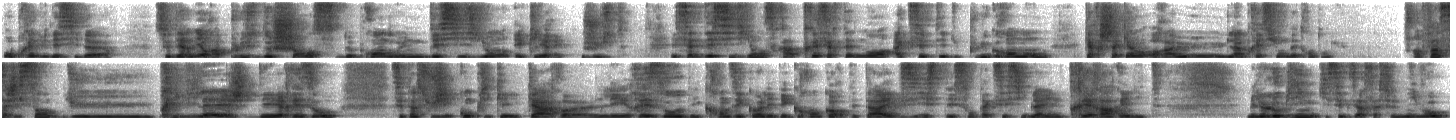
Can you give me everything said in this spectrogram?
auprès du décideur, ce dernier aura plus de chances de prendre une décision éclairée, juste. Et cette décision sera très certainement acceptée du plus grand nombre, car chacun aura eu l'impression d'être entendu. Enfin, s'agissant du privilège des réseaux, c'est un sujet compliqué car euh, les réseaux des grandes écoles et des grands corps d'État existent et sont accessibles à une très rare élite. Mais le lobbying qui s'exerce à ce niveau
